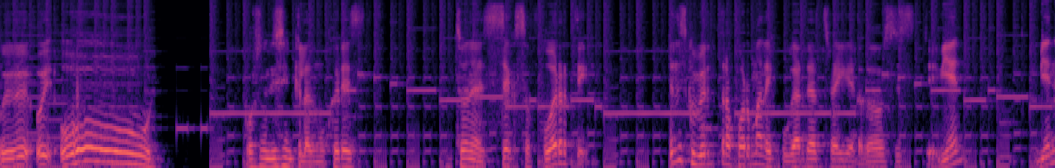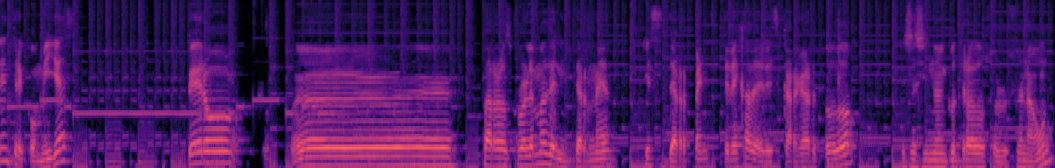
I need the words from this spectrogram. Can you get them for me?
Uy, uy, uy, uy. Por eso dicen que las mujeres son el sexo fuerte. He descubierto otra forma de jugar Death Trigger 2 este, bien. Bien entre comillas. Pero eh, para los problemas del internet, que de repente te deja de descargar todo, no sé si no he encontrado solución aún.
